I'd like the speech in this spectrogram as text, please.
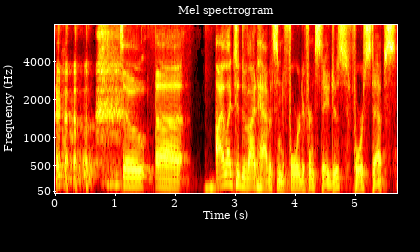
so uh, I like to divide habits into four different stages, four steps.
